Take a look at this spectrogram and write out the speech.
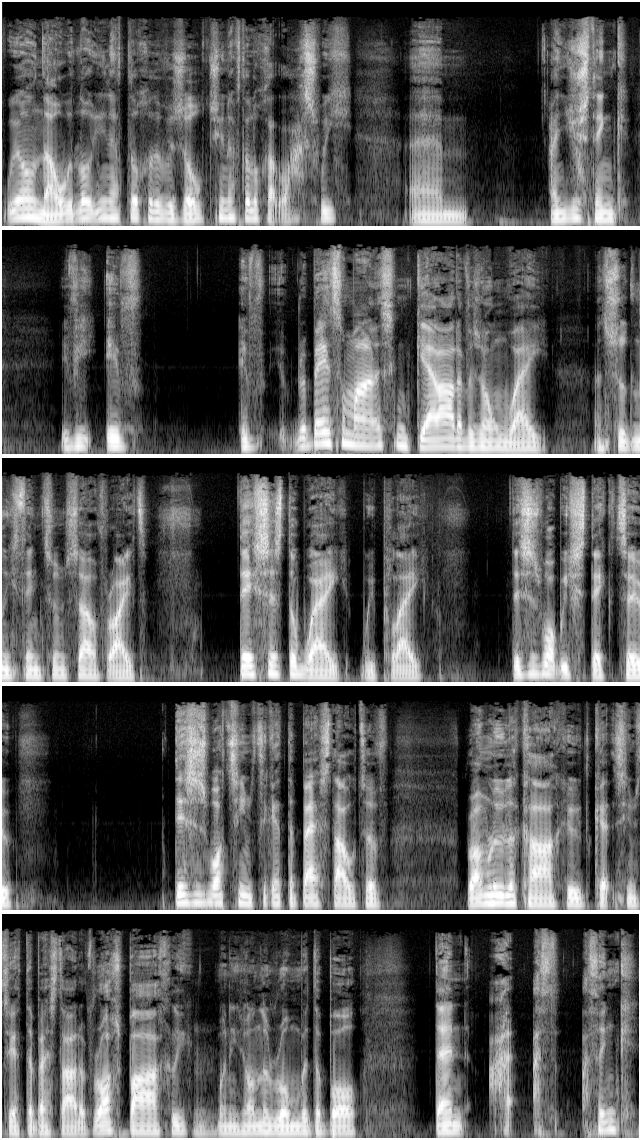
we all know. Look, you have to look at the results. You have to look at last week, um, and you just think if you, if if Roberto Martinez can get out of his own way and suddenly think to himself, right, this is the way we play, this is what we stick to, this is what seems to get the best out of Romelu Lukaku, get, seems to get the best out of Ross Barkley Mm. when he's on the run with the ball, then I, I, th- I think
